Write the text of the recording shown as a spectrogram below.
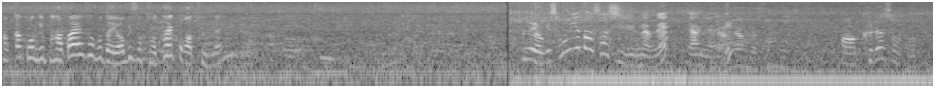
아까 거기 바다에서보다 여기서 더 탈 것 같은데? 근데 여기 송이버섯이 유명해? 양양이? 아 그래서 그렇구나.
